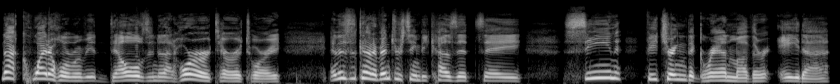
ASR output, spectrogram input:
not quite a horror movie. It delves into that horror territory. And this is kind of interesting because it's a scene featuring the grandmother, Ada,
